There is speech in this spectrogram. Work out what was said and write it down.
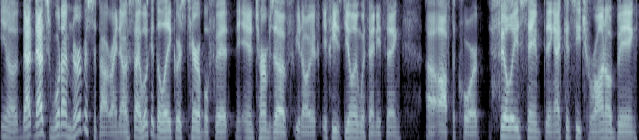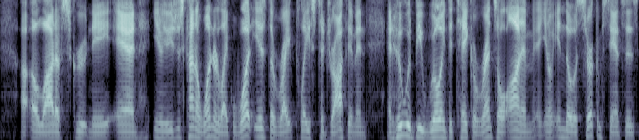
you know that that's what I'm nervous about right now. Because I look at the Lakers' terrible fit in terms of you know if if he's dealing with anything uh, off the court. Philly, same thing. I could see Toronto being uh, a lot of scrutiny, and you know you just kind of wonder like what is the right place to drop him, and and who would be willing to take a rental on him, you know, in those circumstances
